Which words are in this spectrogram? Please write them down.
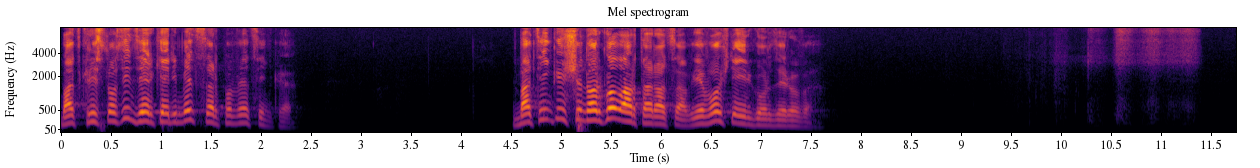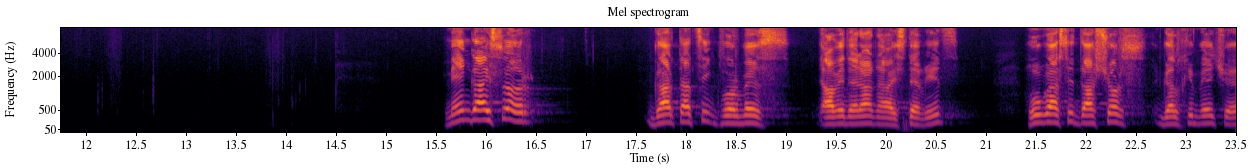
Բայց Քրիստոսի ձերքերի մեջ սրբվեց ինքը։ Բայց ինքը շնորհքով արդարացավ եւ ոչ թե իր գործերով։ Մենք այսօր գարտացինք որպես ավետարանը այստեղից Ղուգասի 14 գլխի մեջը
